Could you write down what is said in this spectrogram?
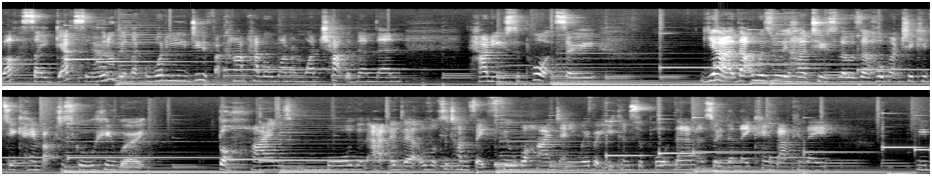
bus, I guess, a Yeah. little bit. Like, what do you do? If I can't have a one on one chat with them, then how do you support? So, yeah, that was really hard too. So, there was a whole bunch of kids who came back to school who were behind uh. Lots of times they feel behind anyway, but you can support them. And so then they came back and they, you,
